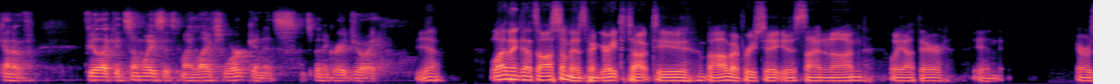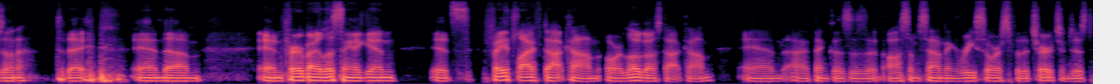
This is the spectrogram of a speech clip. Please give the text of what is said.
kind of feel like in some ways it's my life's work, and it's it's been a great joy. Yeah. Well, I think that's awesome. It's been great to talk to you, Bob. I appreciate you signing on way out there in Arizona today, and um, and for everybody listening again it's faithlife.com or logos.com. And I think this is an awesome sounding resource for the church and just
